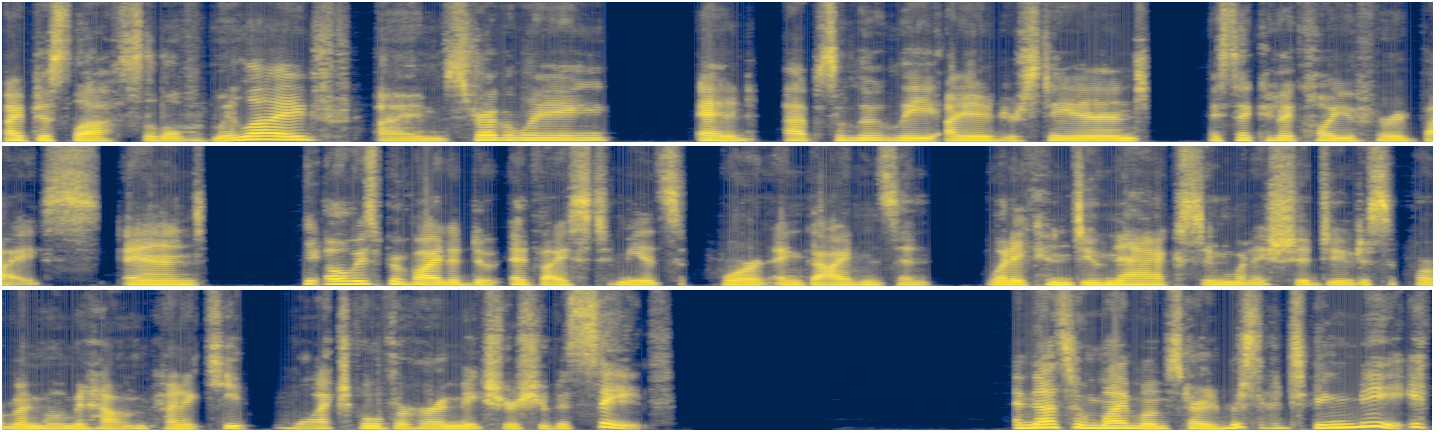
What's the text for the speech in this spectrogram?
I've just lost the love of my life. I'm struggling. And absolutely, I understand. I said, can I call you for advice? And he always provided advice to me and support and guidance. And what I can do next and what I should do to support my mom and how I kind of keep watch over her and make sure she was safe. And that's when my mom started resenting me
